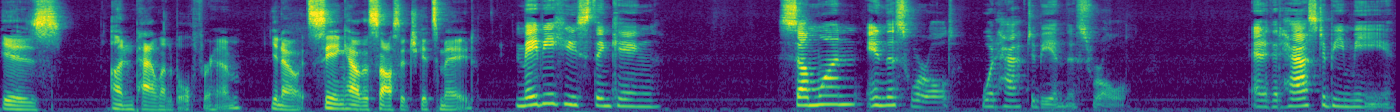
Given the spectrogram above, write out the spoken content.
is unpalatable for him. You know, it's seeing how the sausage gets made. Maybe he's thinking someone in this world would have to be in this role. And if it has to be me,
